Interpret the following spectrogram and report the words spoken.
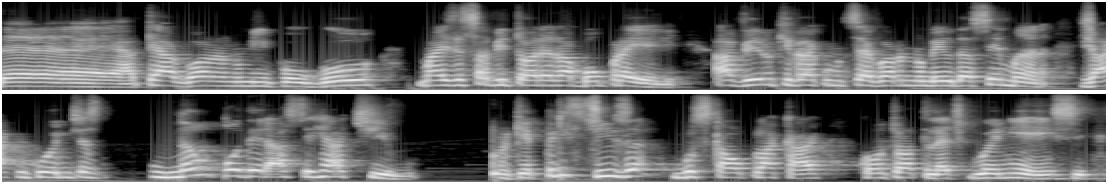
É, até agora não me empolgou, mas essa vitória era bom para ele. A ver o que vai acontecer agora no meio da semana, já que o Corinthians não poderá ser reativo, porque precisa buscar o placar contra o Atlético Goianiense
